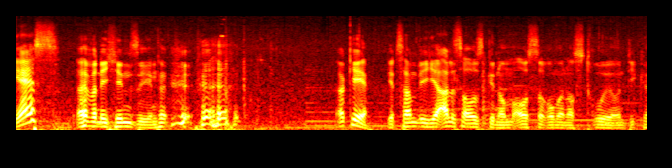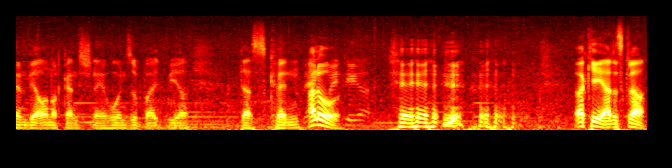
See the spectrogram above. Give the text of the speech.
Yes! Einfach nicht hinsehen. okay, jetzt haben wir hier alles ausgenommen, außer Romanos Truhe. Und die können wir auch noch ganz schnell holen, sobald wir das können. Hallo! okay, alles klar.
